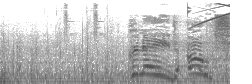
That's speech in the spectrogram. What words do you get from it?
Out. Neil. Grenade out!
